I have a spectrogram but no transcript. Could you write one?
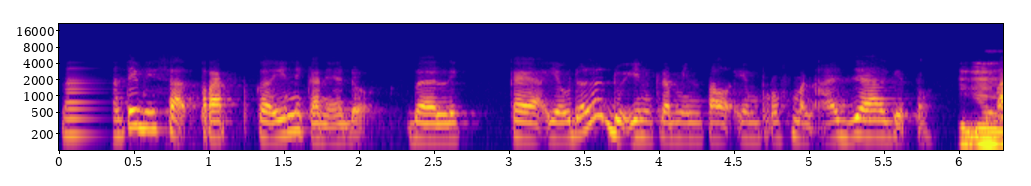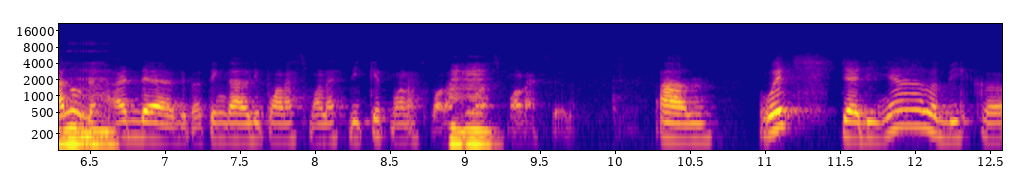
nanti bisa trap ke ini kan ya dok balik kayak ya udahlah do incremental improvement aja gitu mm-hmm. kan udah ada gitu tinggal dipoles-poles dikit poles-poles mm-hmm. poles-poles gitu. um, which jadinya lebih ke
